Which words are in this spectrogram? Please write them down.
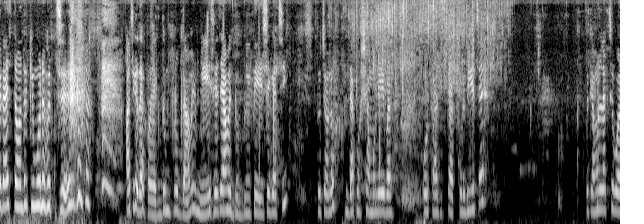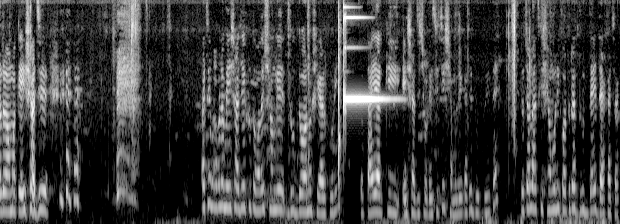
তো গাইজ তোমাদের কি মনে হচ্ছে? আজকে দেখো, একদম পুরো গ্রামের মেয়ে এসেছে, আমি দুধ দুইতে এসে গেছি। তো চলো, দেখো, শ্যামলে এবার ওর কাজ স্টার্ট করে দিয়েছে। তো কেমন লাগছে বলো আমাকে এই সাজে? আজকে ভাবলাম এই সাজে একটু তোমাদের সঙ্গে দুধ দোয়ানো শেয়ার করি। তো তাই আর কি এই সাজে চলে এসেছি, শ্যামলির কাছে দুধ দিতে। তো চলো, আজকে শ্যামলি কতটা দুধ দেয়, দেখা যাক।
